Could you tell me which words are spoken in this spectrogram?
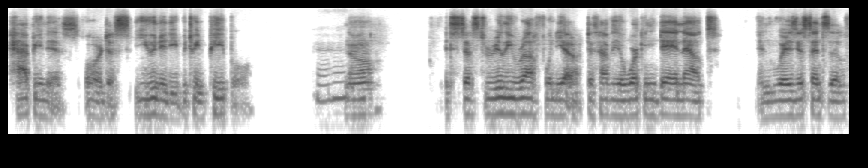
happiness or just unity between people. Mhm. No, it's just really rough when you just have your working day and out. And where's your sense of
